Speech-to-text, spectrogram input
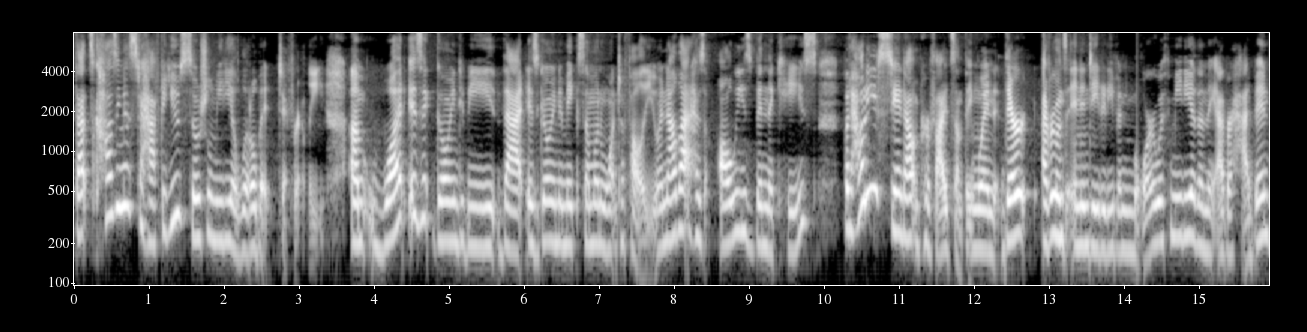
that's causing us to have to use social media a little bit differently. Um, what is it going to be that is going to make someone want to follow you? And now that has always been the case, but how do you stand out and provide something when they're everyone's inundated even more with media than they ever had been?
